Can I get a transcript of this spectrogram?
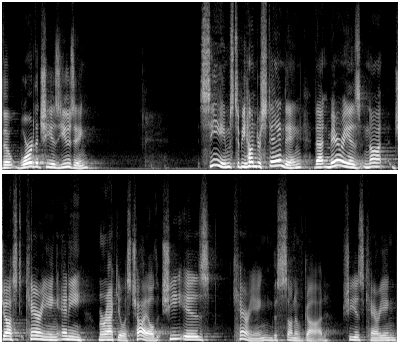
the word that she is using, seems to be understanding that Mary is not just carrying any miraculous child, she is carrying the Son of God. She is carrying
